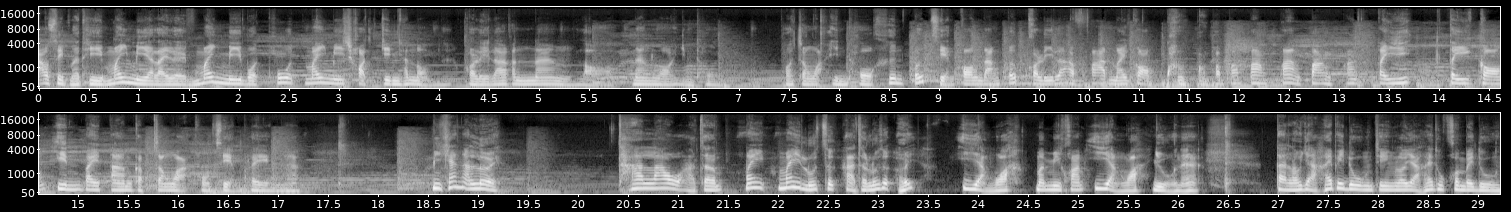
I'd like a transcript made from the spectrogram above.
90 นาทีไม่มีอะไรเลย ไม่มีบทพูดไม่มีช็อตกินขนมนะกอริลลาก็นั่งรอนั่งรอ intro พอจังหวะ intro ขึ้นปุ๊บเสียงกลองดังปุ๊บกอริลลาฟาดไม้กลองปังปังปังปังปังปังปังปังตีตีกลองอินไปตามกับจังหวะของเสียงเพลงนะมีแค่นั้นเลย ถ้าเล่าอาจจะไม่ไม่รู้สึกอาจจะรู้สึกเฮ้ยอิหยังวะมันมีความอิหยังวะอยู่นะ แต่เราอยากให้ไปดูจริง เราอยากให้ทุกคนไปดูจ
